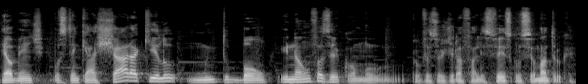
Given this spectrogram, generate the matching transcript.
Realmente, você tem que achar aquilo muito bom e não fazer como o professor Girafales fez com o seu Madruga.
